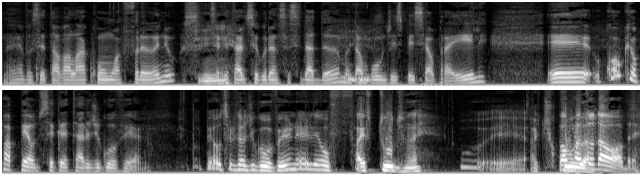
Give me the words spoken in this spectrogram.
né? Você estava lá com o Afrânio, Sim. secretário de Segurança Cidadã, mandar um bom dia especial para ele. É, qual que é o papel do secretário de governo? O papel do secretário de governo ele é o faz tudo, né? É, articula, toda a obra?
